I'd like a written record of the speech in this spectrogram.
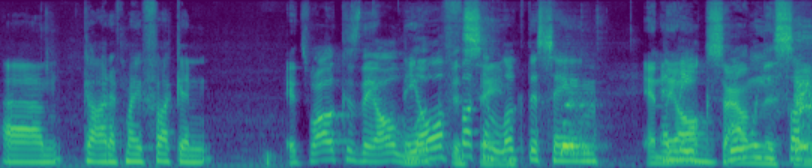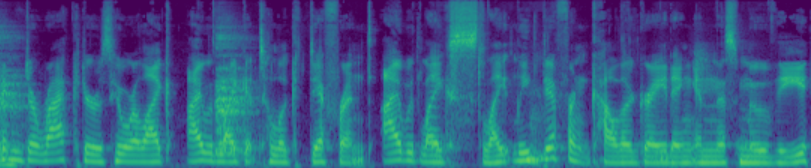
Um, God, if my fucking it's wild because they all they look all the fucking same. look the same. And they all sound the same. fucking directors who are like, I would like it to look different. I would like slightly different color grading in this movie.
